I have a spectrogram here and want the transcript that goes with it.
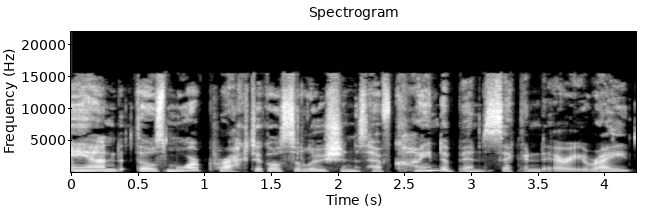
And those more practical solutions have kind of been secondary, right?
